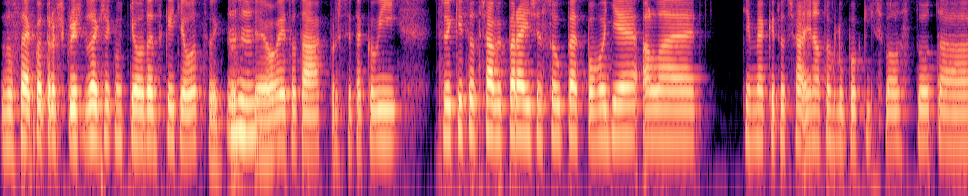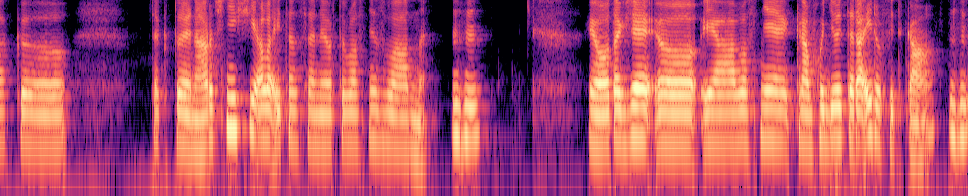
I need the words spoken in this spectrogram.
zase jako trošku, když to tak řeknu, těhotenský tělocvik prostě, mm-hmm. jo, je to tak, prostě takový cviky, co třeba vypadají, že jsou úplně v pohodě, ale tím, jak je to třeba i na to hluboký svalstvo, tak, eh, tak to je náročnější, ale i ten senior to vlastně zvládne. Mm-hmm. Jo, takže uh, já vlastně k nám chodili teda i do fitka, mm-hmm.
